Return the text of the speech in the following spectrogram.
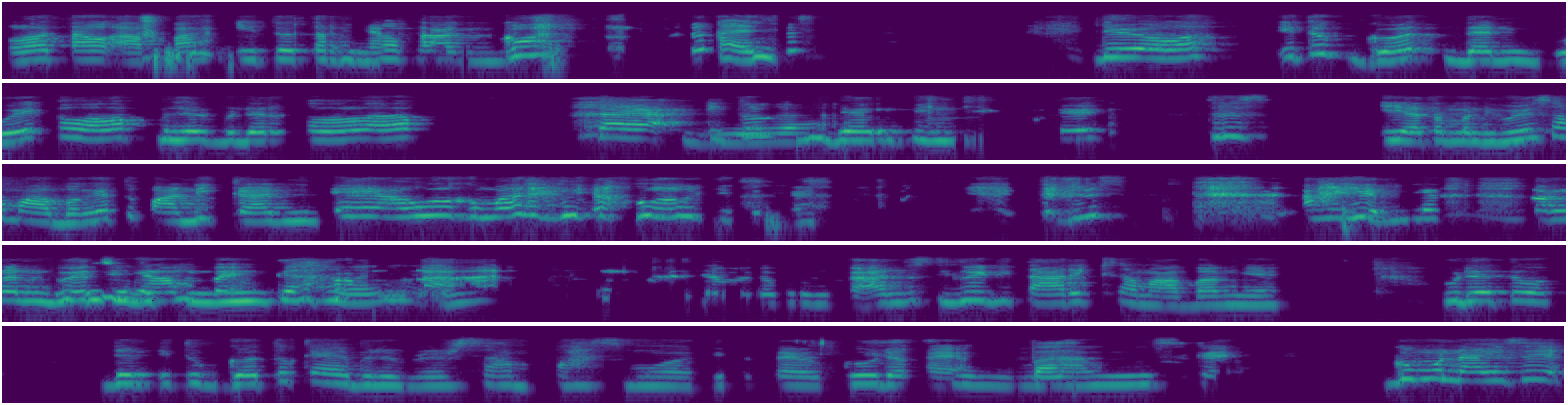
lo tahu apa? itu ternyata got. Anj- Demi Allah, itu got dan gue kelelep bener-bener kelelep. Kayak itu Gila. dari tinggi gue. Terus Iya temen gue sama abangnya tuh panik kan, eh Aul ke mana nih Aul gitu kan. Terus akhirnya tangan gue tuh nyampe ke permukaan, terus gue ditarik sama abangnya. Udah tuh, dan itu gue tuh kayak bener-bener sampah semua gitu, Teo. Gue udah kayak Sumpah. nangis kayak, gue mau nangis aja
